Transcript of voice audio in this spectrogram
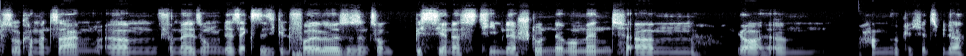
so kann man sagen. Ähm, für Melsung der sechste Sieg in Folge. Sie sind so ein bisschen das Team der Stunde im Moment. Ähm, ja, ähm, haben wirklich jetzt wieder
